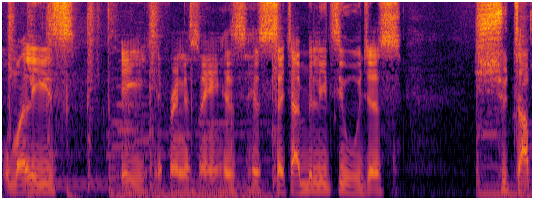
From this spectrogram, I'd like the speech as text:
Umali's a, a friend is saying his his searchability will just shoot up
